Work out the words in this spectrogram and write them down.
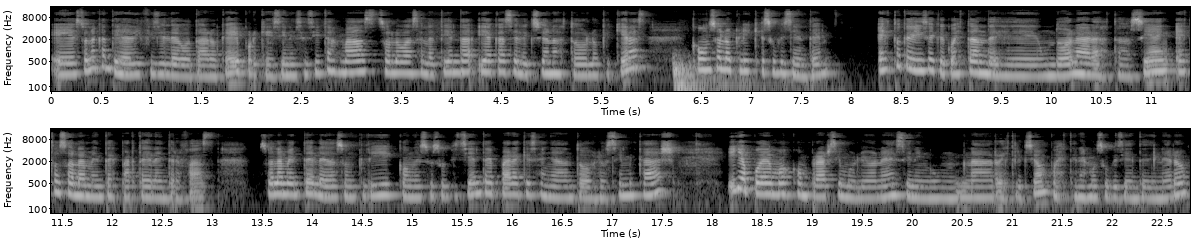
Es una cantidad difícil de agotar, ¿ok? Porque si necesitas más, solo vas a la tienda y acá seleccionas todo lo que quieras. Con un solo clic es suficiente. Esto que dice que cuestan desde un dólar hasta 100, esto solamente es parte de la interfaz. Solamente le das un clic, con eso es suficiente para que se añadan todos los SIM cash y ya podemos comprar simuliones sin ninguna restricción, pues tenemos suficiente dinero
